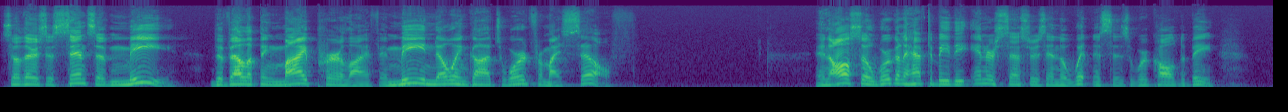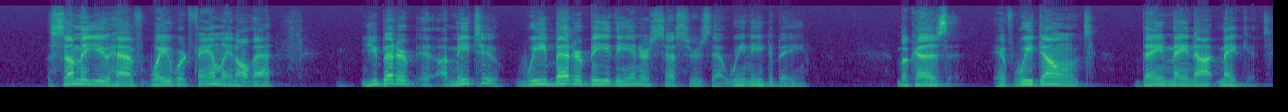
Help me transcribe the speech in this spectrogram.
So there's a sense of me developing my prayer life and me knowing God's word for myself. And also, we're going to have to be the intercessors and the witnesses we're called to be. Some of you have wayward family and all that. You better, uh, me too. We better be the intercessors that we need to be. Because if we don't, they may not make it.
